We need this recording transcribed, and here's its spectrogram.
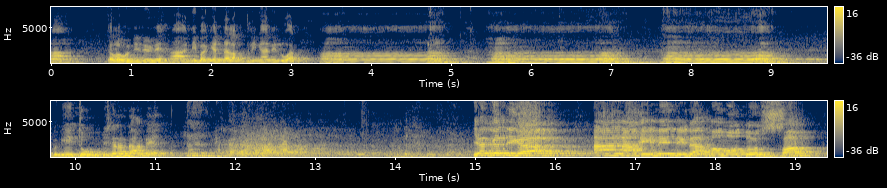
ha. Kalau ini ini ha ini bagian dalam telinga ini luar. Ha ha ha ha. Begitu. Ini sekarang enggak ambil ha. Yang ketiga anak ini tidak memutus sholat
